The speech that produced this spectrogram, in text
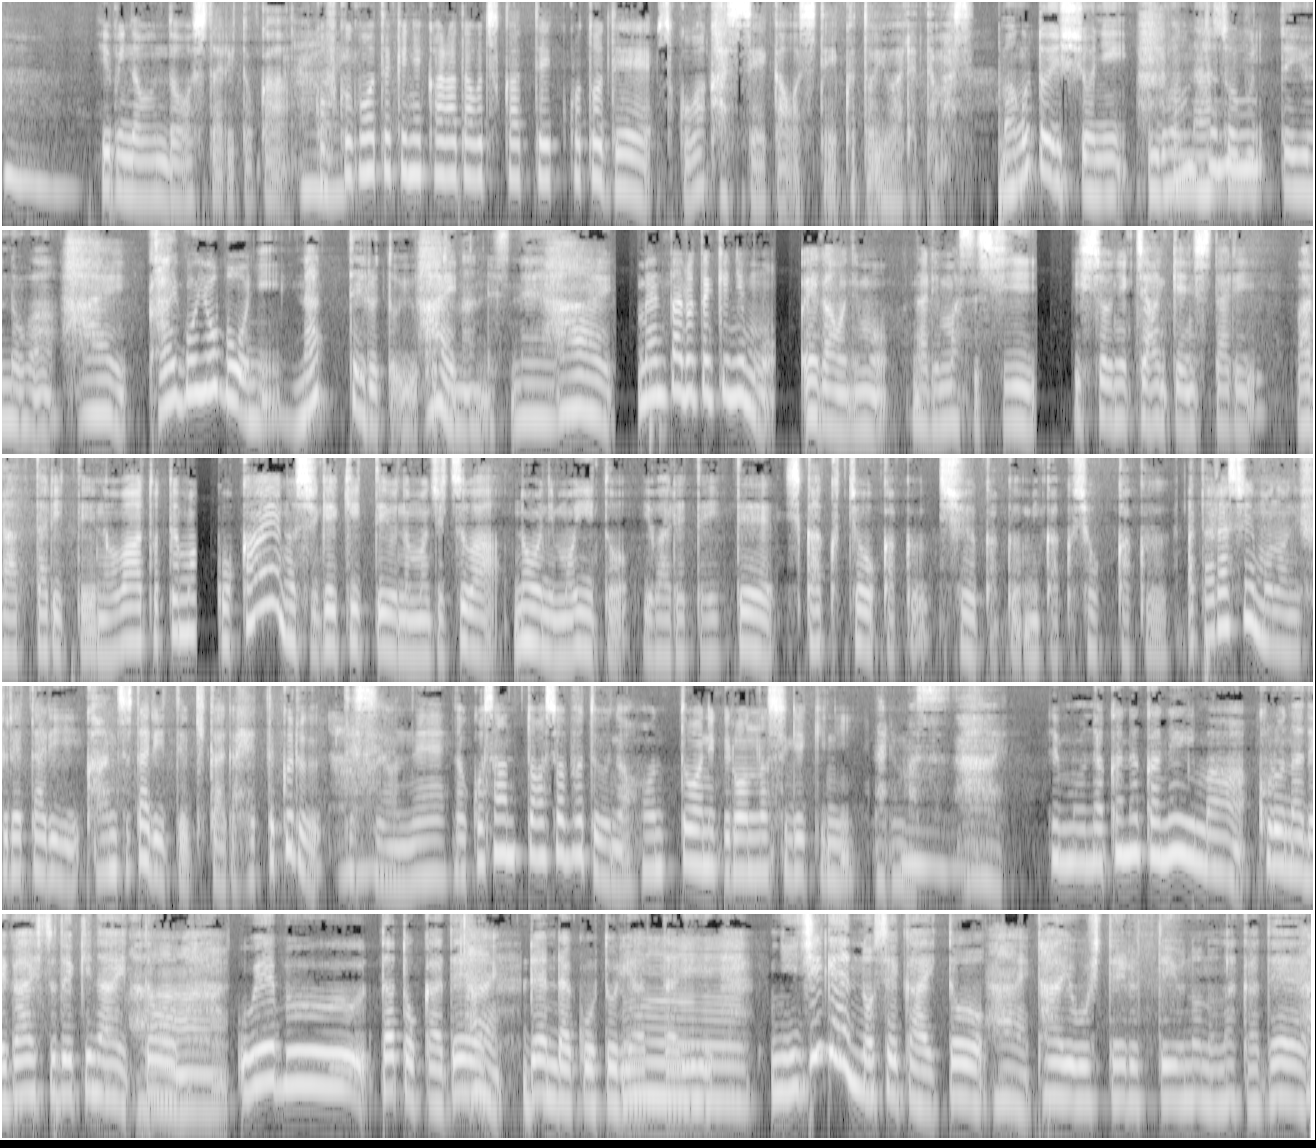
指の運動をしたりとか、こう複合的に体を使っていくことで、そこは活性化をしていくと言われてます。孫と一緒にいろんな遊ぶっていうのは、はい。介護予防になってるということなんですね。はい。はい、メンタル的にも笑顔にもなりますし、一緒にじゃんけんしたり、笑ったりっていうのは、とても五感への刺激っていうのも実は脳にもいいと言われていて、視覚、聴覚、収穫、味覚、触覚、新しいものに触れたり、感じたりっていう機会が減ってくるんですよね。はい、お子さんと遊ぶというのは本当にいろんな刺激になります。うん、はい。でもなかなかね、今コロナで外出できないと、ウェブだとかで連絡を取り合ったり、二次元の世界と対応しているっていうのの中で、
